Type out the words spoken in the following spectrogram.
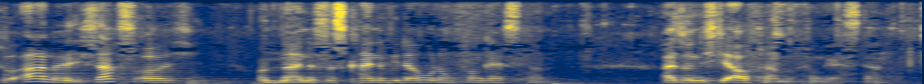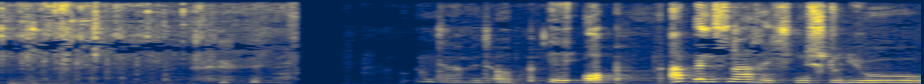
Rituale, ich sag's euch. Und nein, es ist keine Wiederholung von gestern. Also nicht die Aufnahme von gestern. Und damit ob, eh, ob, ab ins Nachrichtenstudio.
